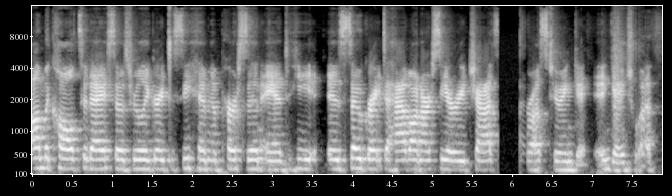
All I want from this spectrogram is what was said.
on the call today. So it's really great to see him in person. And he is so great to have on our CRE chats for us to engage, engage with.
